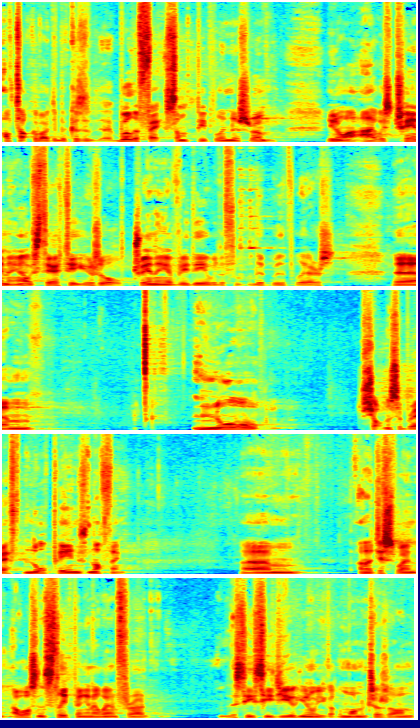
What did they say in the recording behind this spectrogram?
I'll talk about it because it will affect some people in this room. You know, I, I was training, I was 38 years old, training every day with the, the with the players. Um, no shortness of breath, no pains, nothing. Um, and I just went, I wasn't sleeping, and I went for a, the CCG, you know, you got the monitors on,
